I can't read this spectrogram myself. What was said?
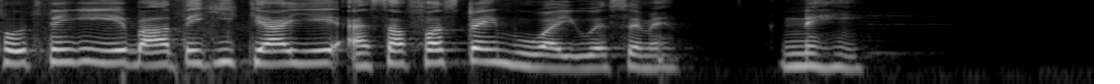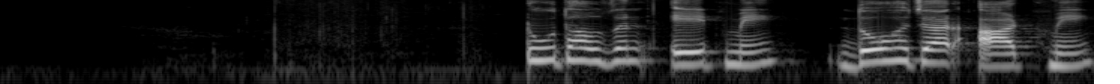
सोचने की ये बात है कि क्या ये ऐसा फ़र्स्ट टाइम हुआ यूएसए में? नहीं। 2008 में 2008 में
